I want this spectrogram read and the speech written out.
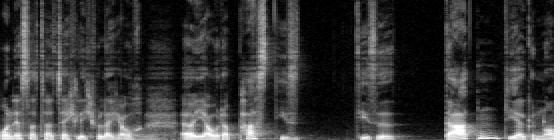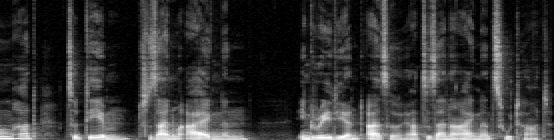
und ist das tatsächlich vielleicht auch, äh, ja, oder passt diese, diese Daten, die er genommen hat, zu dem, zu seinem eigenen Ingredient, also ja, zu seiner eigenen Zutat.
